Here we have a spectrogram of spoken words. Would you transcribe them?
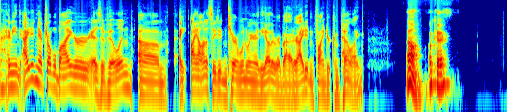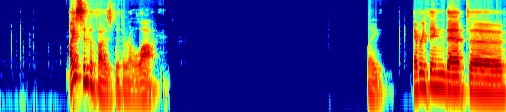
I mean, I didn't have trouble buying her as a villain. Um, I, I honestly didn't care one way or the other about her. I didn't find her compelling. Oh, okay. I sympathized with her a lot. Like everything that uh,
